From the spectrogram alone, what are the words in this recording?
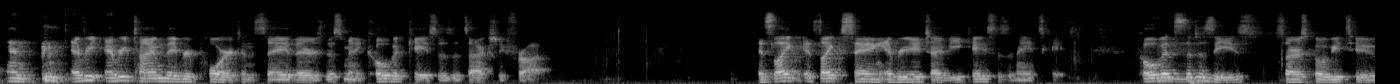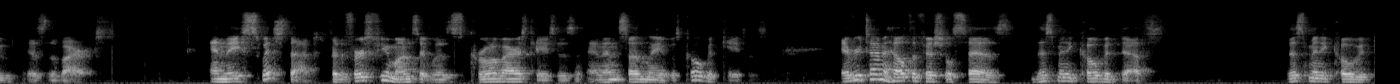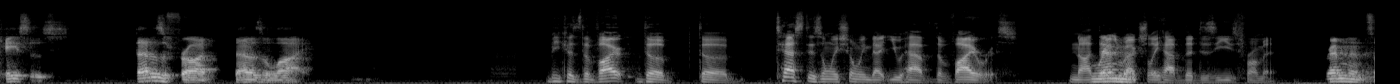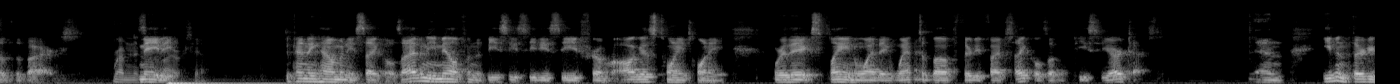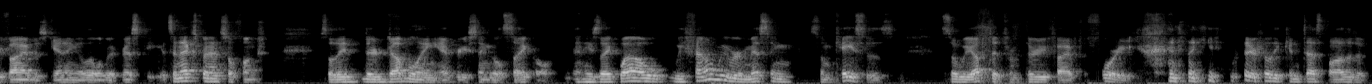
And every every time they report and say there's this many COVID cases, it's actually fraud. It's like it's like saying every HIV case is an AIDS case. COVID's mm. the hmm. disease, SARS-CoV-2 is the virus. And they switched that. For the first few months it was coronavirus cases and then suddenly it was COVID cases. Every time a health official says this many COVID deaths, this many COVID cases, that is a fraud. That is a lie. Because the vi- the the test is only showing that you have the virus, not Remnants. that you actually have the disease from it. Remnants of the virus. Remnants Maybe. of the virus, yeah. Depending how many cycles. I have an email from the BC CDC from August 2020 where they explain why they went above 35 cycles on the PCR test and even 35 is getting a little bit risky. It's an exponential function. So they, they're doubling every single cycle. And he's like, well, we found we were missing some cases. So we upped it from 35 to 40. and he literally can test positive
